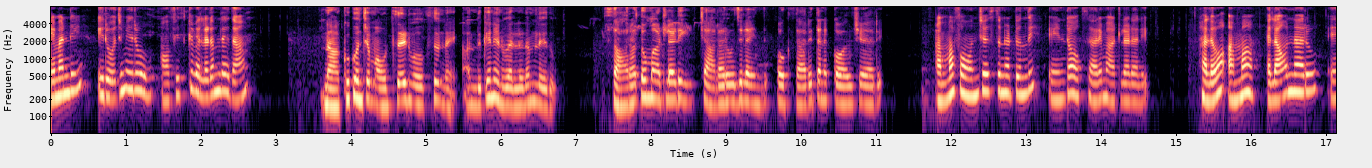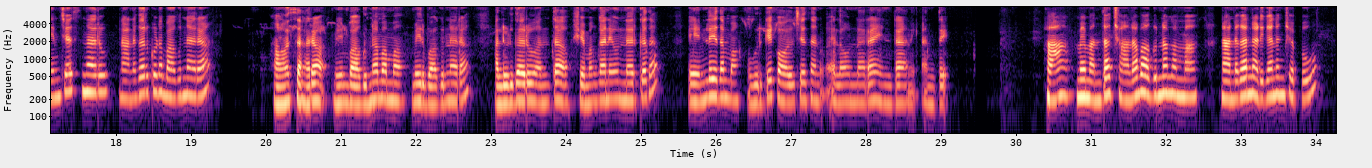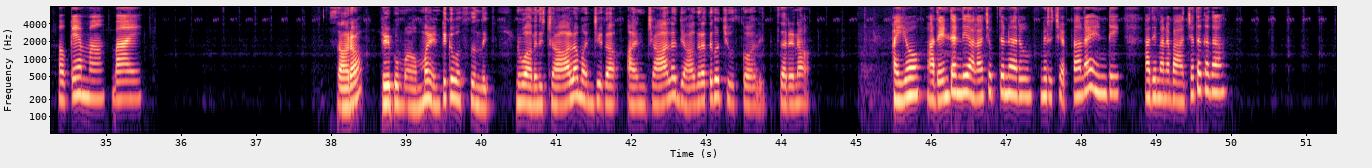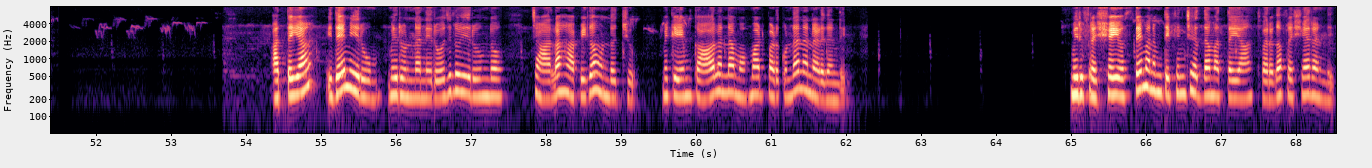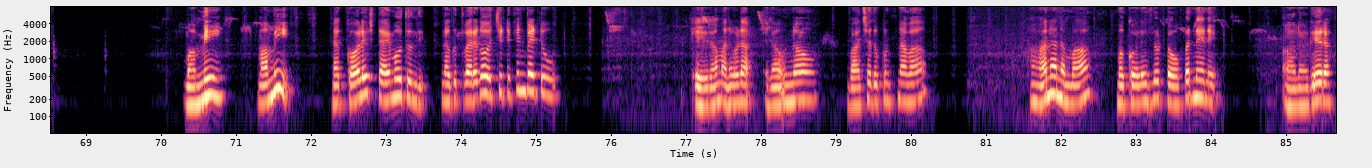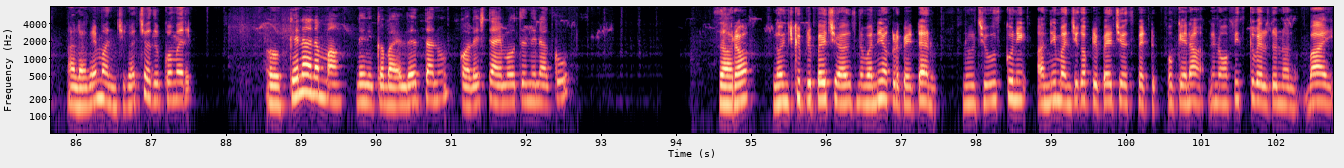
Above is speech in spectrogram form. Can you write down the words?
ఏమండి? ఈరోజు మీరు ఆఫీస్కి వెళ్ళడం లేదా? నాకు కొంచెం అవుట్ సైడ్ వర్క్స్ ఉన్నాయి. అందుకే నేను వెళ్ళడం లేదు. సారాతో మాట్లాడి చాలా రోజులైంది. ఒకసారి తనకు కాల్ చేయాలి. అమ్మ ఫోన్ చేస్తున్నట్టుంది. ఏంటో ఒకసారి మాట్లాడాలి. హలో అమ్మ ఎలా ఉన్నారు? ఏం చేస్తున్నారు? నాన్నగారు కూడా బాగున్నారా? ఆ సారా మేము బాగున్నామమ్మా. మీరు బాగున్నారా? అల్లుడు గారు అంతా క్షేమంగానే ఉన్నారు కదా? ఏం లేదమ్మా ఊరికే కాల్ చేశాను. ఎలా ఉన్నారా ఏంటా అని అంతే. హా, మేమంతా చాలా బాగున్నామమ్మా. నాన్నగారిని అడిగానని చెప్పు. ఓకే అమ్మా బాయ్. సారా రేపు మా అమ్మ ఇంటికి వస్తుంది. నువ్వు ఆమెని చాలా మంచిగా ఆయన చాలా జాగ్రత్తగా చూసుకోవాలి. సరేనా? అయ్యో అదేంటండి అలా చెప్తున్నారు? మీరు చెప్పాలా ఏంటి? అది మన బాధ్యత కదా. అత్తయ్య ఇదే మీ రూమ్. మీరు ఉన్నన్ని రోజులు ఈ రూమ్లో చాలా హ్యాపీగా ఉండొచ్చు. మీకు ఏం కావాలన్నా మొహమాట పడకుండా నన్ను అడగండి. మీరు ఫ్రెష్ అయ్యి వస్తే మనం టిఫిన్ చేద్దాం అత్తయ్య. త్వరగా ఫ్రెష్ అయ్యారండి మమ్మీ మమ్మీ నాకు కాలేజ్ టైం అవుతుంది. నాకు త్వరగా వచ్చి టిఫిన్ పెట్టు. ఏరా మనవడా ఎలా ఉన్నావు? బాగా చదువుకుంటున్నావా? ఆ నానమ్మా మా కాలేజ్లో టాపర్ నేనే. అలాగేరా అలాగే మంచిగా చదువుకో మరి. ఓకే నానమ్మా నేను ఇక బయలుదేరుతాను. కాలేజ్ టైం అవుతుంది నాకు. సారా లంచ్కి ప్రిపేర్ చేయాల్సినవన్నీ అక్కడ పెట్టాను. నువ్వు చూసుకుని అన్నీ మంచిగా ప్రిపేర్ చేసి పెట్టు ఓకేనా? నేను ఆఫీస్కి వెళ్తున్నాను. బాయ్.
